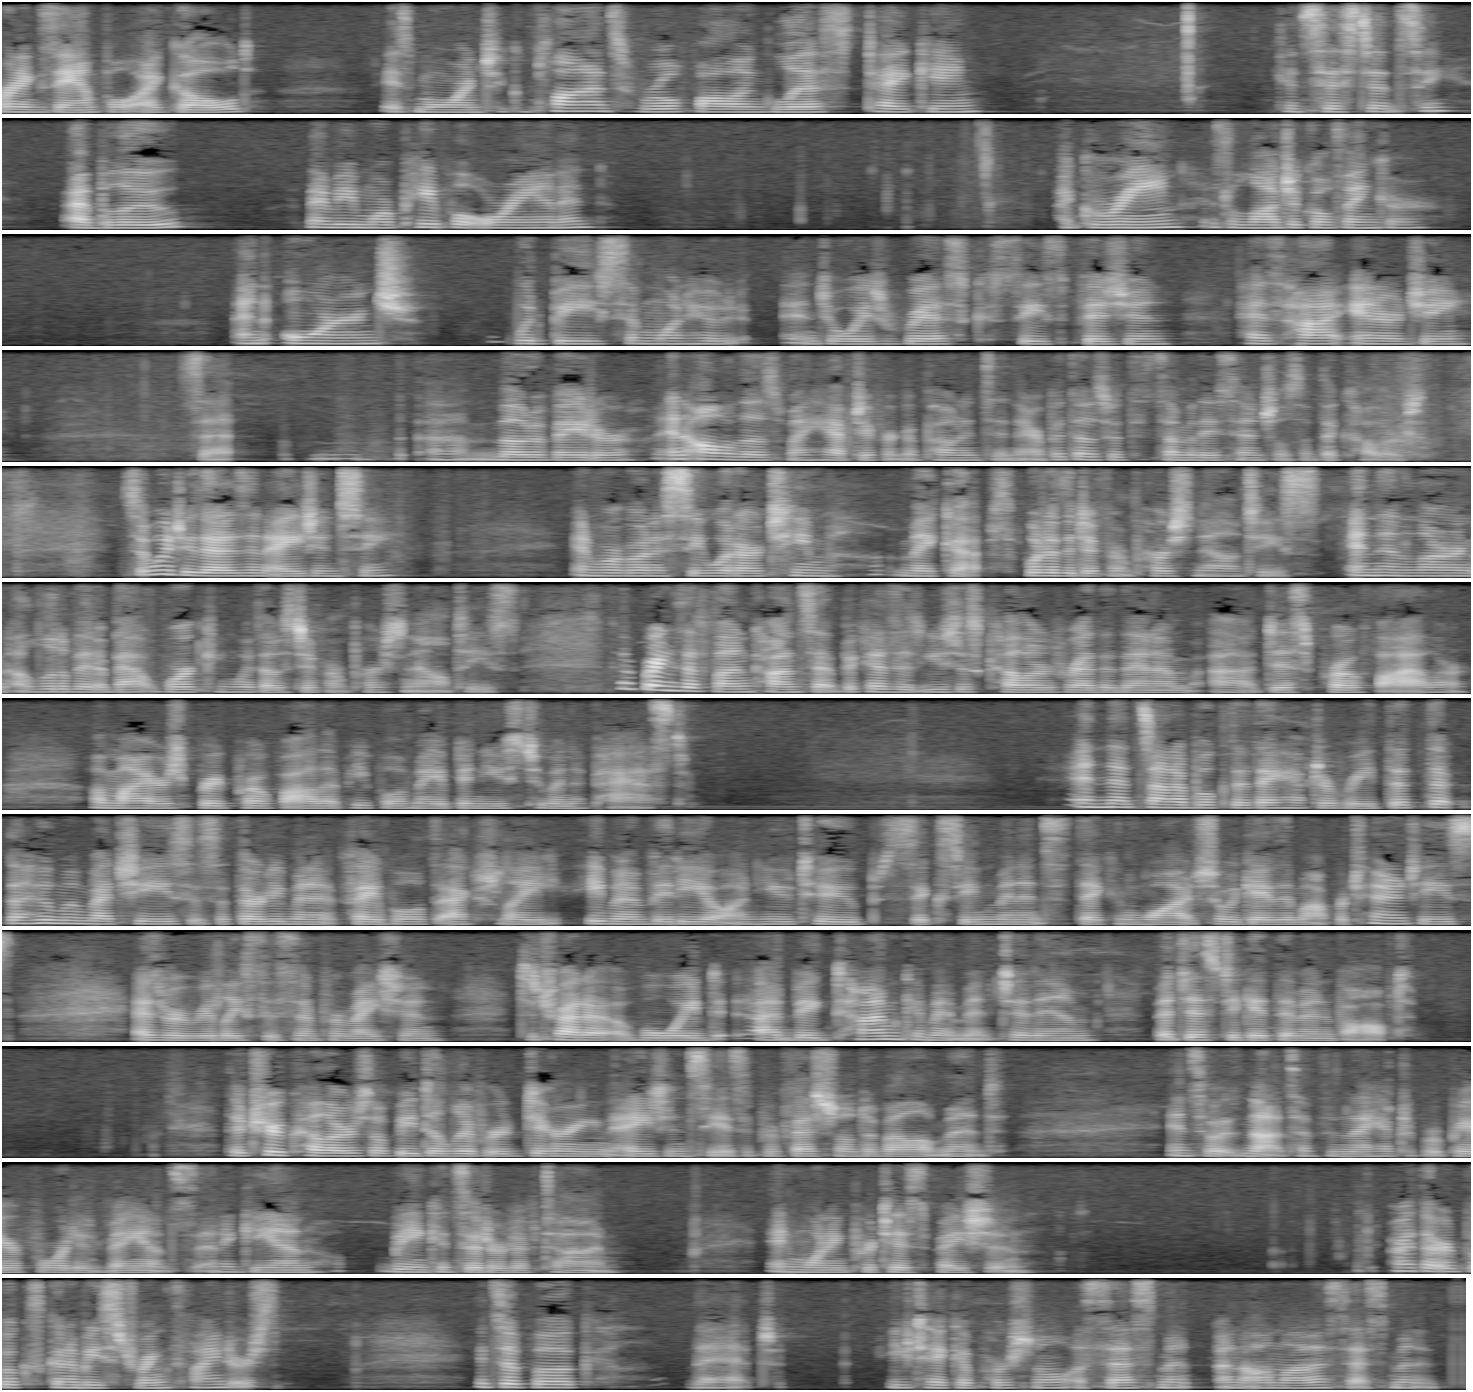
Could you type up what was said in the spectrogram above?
For an example, a gold is more into compliance, rule following, list taking, consistency. A blue may be more people oriented. A green is a logical thinker. An orange would be someone who enjoys risk, sees vision, has high energy, set um, motivator, and all of those may have different components in there, but those are the, some of the essentials of the colors. So we do that as an agency, and we're going to see what our team makeups, what are the different personalities, and then learn a little bit about working with those different personalities. That brings a fun concept because it uses colors rather than a, a disc profile or a Myers Briggs profile that people may have been used to in the past. And that's not a book that they have to read. The, the, the Who My Cheese is a 30 minute fable. It's actually even a video on YouTube, 16 minutes that they can watch. So we gave them opportunities as we release this information to try to avoid a big time commitment to them, but just to get them involved. The true colors will be delivered during agency as a professional development and so it's not something they have to prepare for in advance. And again, being considerate of time and wanting participation. Our third book is going to be Strength Finders. It's a book that you take a personal assessment, an online assessment.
